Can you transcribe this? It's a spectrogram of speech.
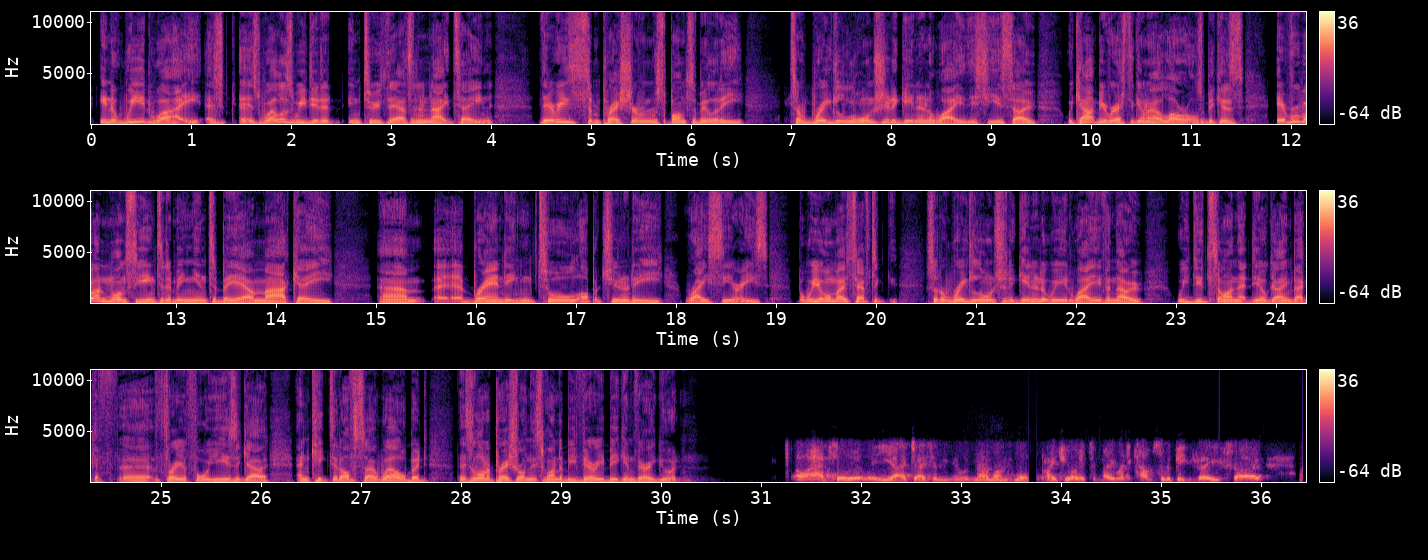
in a weird way, as as well as we did it in 2018, there is some pressure and responsibility to relaunch it again in a way this year. So we can't be resting on our laurels because everyone wants the Inter Dominion to be our marquee um, a branding tool opportunity race series, but we almost have to sort of relaunch it again in a weird way, even though we did sign that deal going back uh, three or four years ago and kicked it off so well. But there's a lot of pressure on this one to be very big and very good. Oh, absolutely, uh, Jason. No one's more patriotic to me when it comes to the Big V. So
